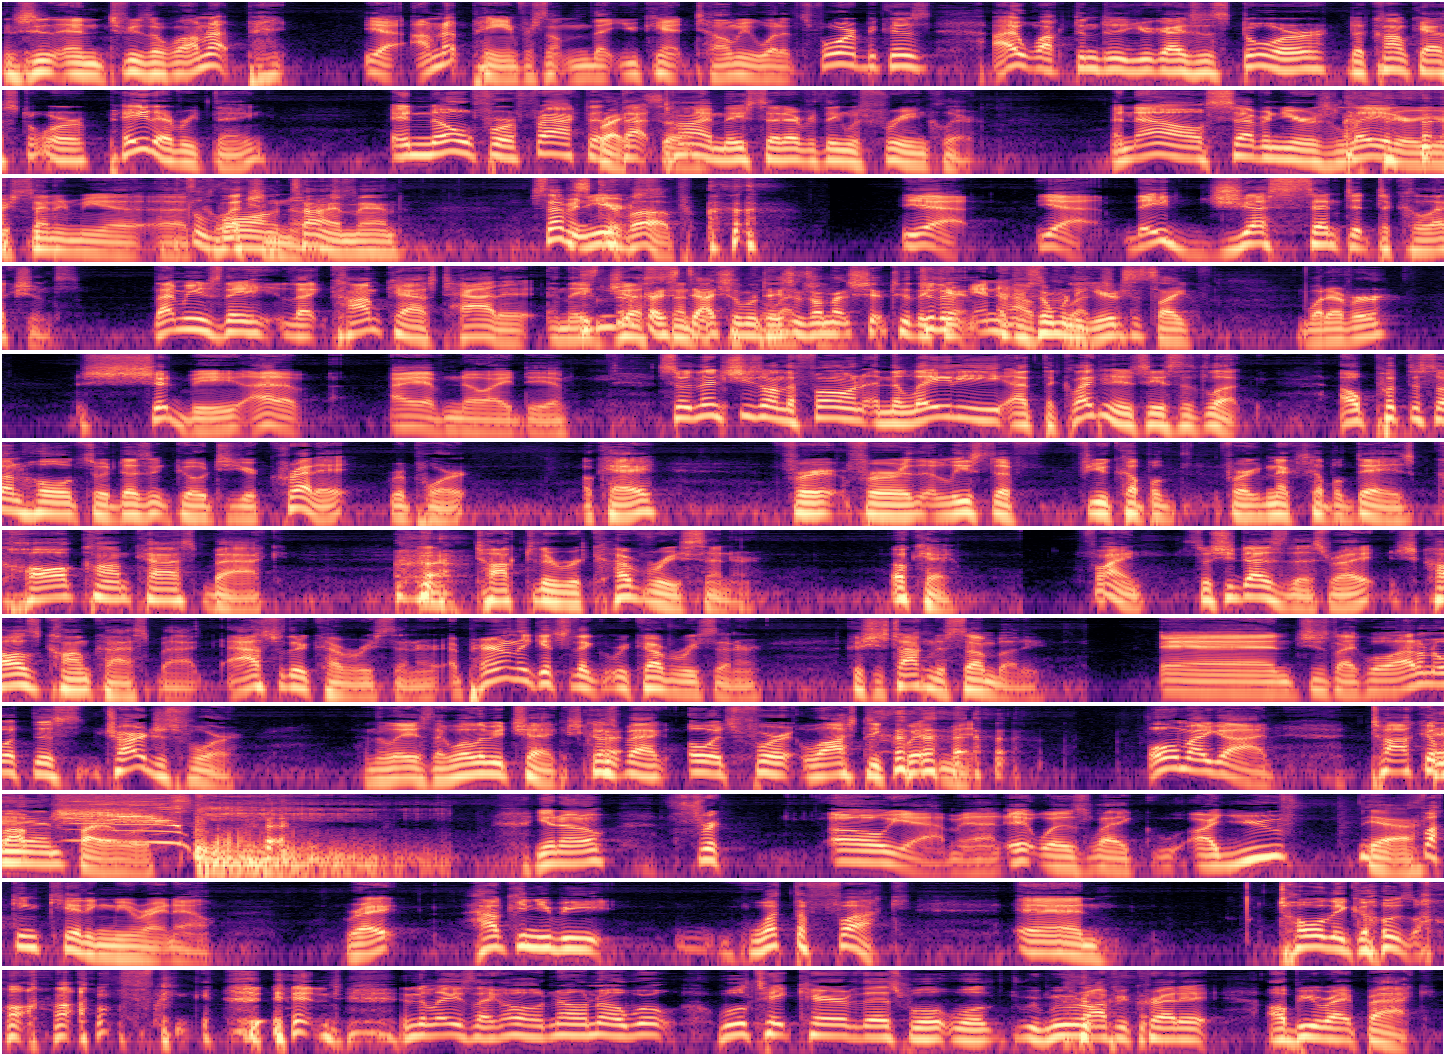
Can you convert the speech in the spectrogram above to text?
And, she, and she's like, "Well, I'm not paying. Yeah, I'm not paying for something that you can't tell me what it's for because I walked into your guys' store, the Comcast store, paid everything, and know for a fact at Right, that so- time they said everything was free and clear. And now, seven years later, you're sending me a, a It's a collection long notice. time, man. Seven Just years. give up. Yeah, yeah. They just sent it to collections. That means they like Comcast had it, and they Isn't there just like sent statute it of to limitations on that shit too? They To their can't. After in-house so many collection. years, it's like whatever. should be. I don't, I have no idea. So then she's on the phone, and the lady at the collecting agency says, "Look, I'll put this on hold so it doesn't go to your credit report, okay? For for at least a few couple for the next couple days. Call Comcast back, and talk to their recovery center. Okay, fine. So she does this, right? She calls Comcast back, asks for the recovery center. Apparently, gets to the recovery center because she's talking to somebody, and she's like, "Well, I don't know what this charge is for." And the lady's like, "Well, let me check." She comes back. Oh, it's for lost equipment. oh my god! Talk about And fireworks. you know, for oh yeah, man, it was like, are you Yeah. fucking kidding me right now? Right? How can you be? What the fuck? And totally goes off, and, and the lady's like, "Oh no, no, we'll we'll take care of this. We'll we'll remove it off your credit. I'll be right back."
